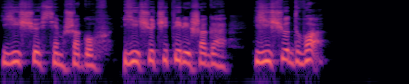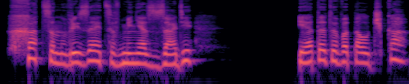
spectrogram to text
Еще семь шагов, еще четыре шага, еще два. Хадсон врезается в меня сзади — и от этого толчка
